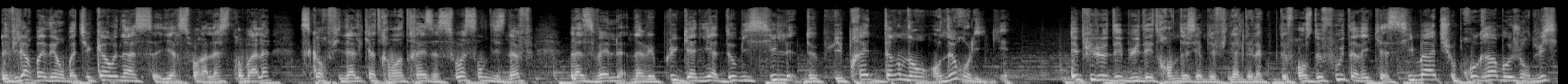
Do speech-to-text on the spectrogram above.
Les Villers-Banais ont battu Kaunas hier soir à l'Astrobal. Score final 93 à 79. L'Asvel n'avait plus gagné à domicile depuis près d'un an en Euroleague. Et puis le début des 32e de finale de la Coupe de France de foot avec six matchs au programme aujourd'hui.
